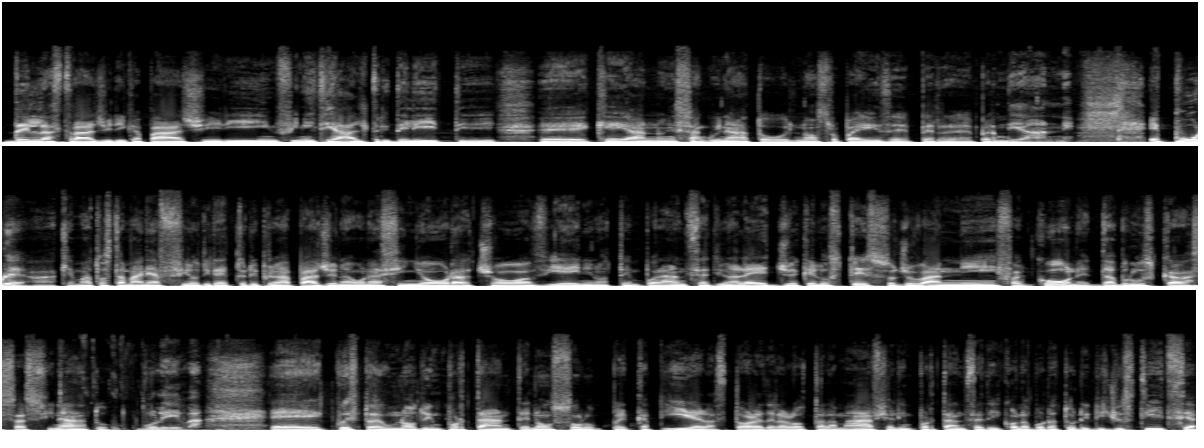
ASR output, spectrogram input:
della strage di Capaci, di infiniti altri delitti eh, che hanno insanguinato il nostro paese per, per anni. Eppure ha chiamato stamani a filo diretto di prima pagina una signora, ciò avviene in ottemperanza ottemperanza di una legge che lo stesso Giovanni Falcone, da brusca assassinato, voleva. E questo è un nodo importante non solo per capire la storia della lotta alla mafia, l'importanza dei collaboratori di giustizia,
